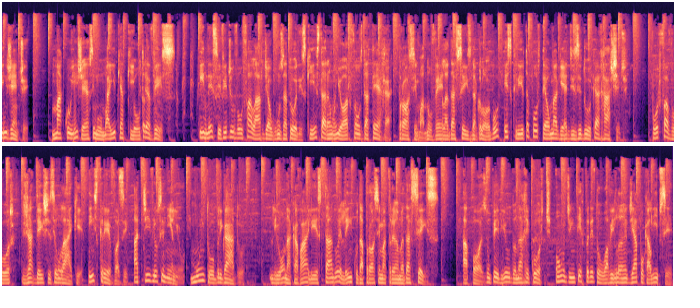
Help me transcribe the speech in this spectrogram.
Oi gente. Makui Jéssimo aqui outra vez. E nesse vídeo vou falar de alguns atores que estarão em Órfãos da Terra, próxima novela das 6 da Globo, escrita por Thelma Guedes e Duca Rashid. Por favor, já deixe seu like, inscreva-se, ative o sininho, muito obrigado. Leona Cavalli está no elenco da próxima trama das 6. Após um período na Record, onde interpretou a vilã de Apocalipse,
